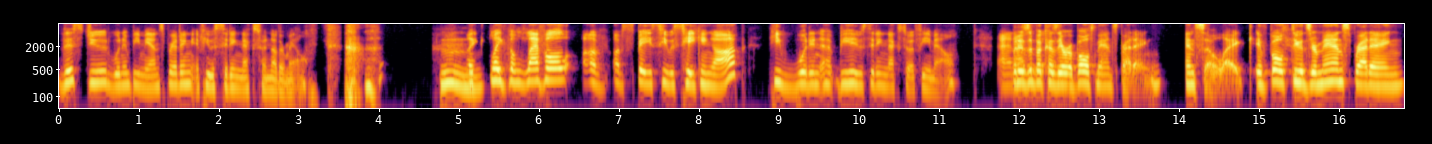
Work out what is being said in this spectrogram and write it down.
this dude wouldn't be man spreading if he was sitting next to another male. mm. Like like the level of of space he was taking up, he wouldn't be he was sitting next to a female. And but I is it because they were both man spreading? And so like if both dudes are man spreading,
